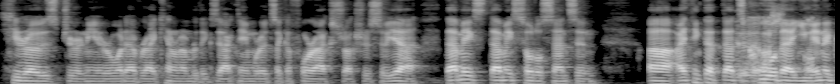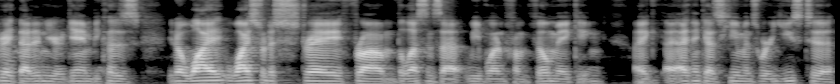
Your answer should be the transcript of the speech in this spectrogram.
hero's journey or whatever. I can't remember the exact name where it's like a four act structure. So yeah, that makes that makes total sense, and uh, I think that that's yeah, cool that you integrate that into your game because you know why why sort of stray from the lessons that we've learned from filmmaking. I I think as humans we're used to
